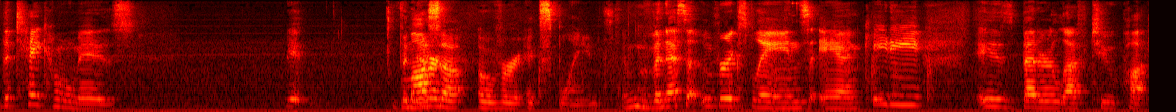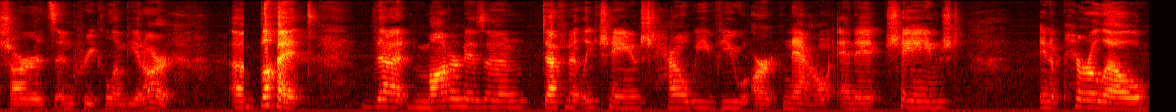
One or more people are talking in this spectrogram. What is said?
the take home is it, Vanessa over explains. Vanessa over explains, and Katie is better left to pot shards and pre Columbian art. Uh, but that modernism definitely changed how we view art now, and it changed in a parallel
